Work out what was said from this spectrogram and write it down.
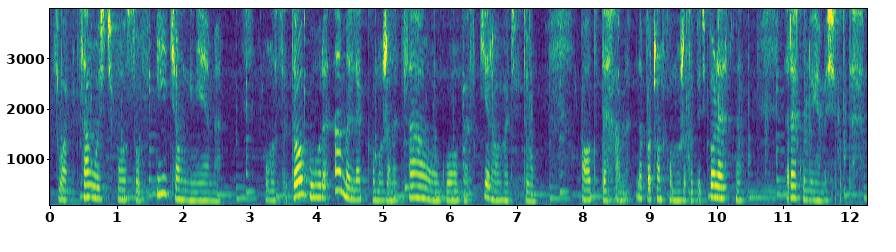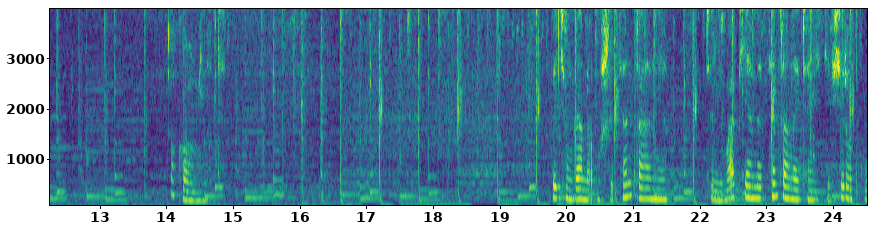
Złap całość włosów i ciągniemy włosy do góry, a my lekko możemy całą głowę skierować w dół. Oddychamy. Na początku może to być bolesne. Regulujemy się oddechem. Około minuty. Wyciągamy uszy centralnie, czyli łapiemy w centralnej części w środku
